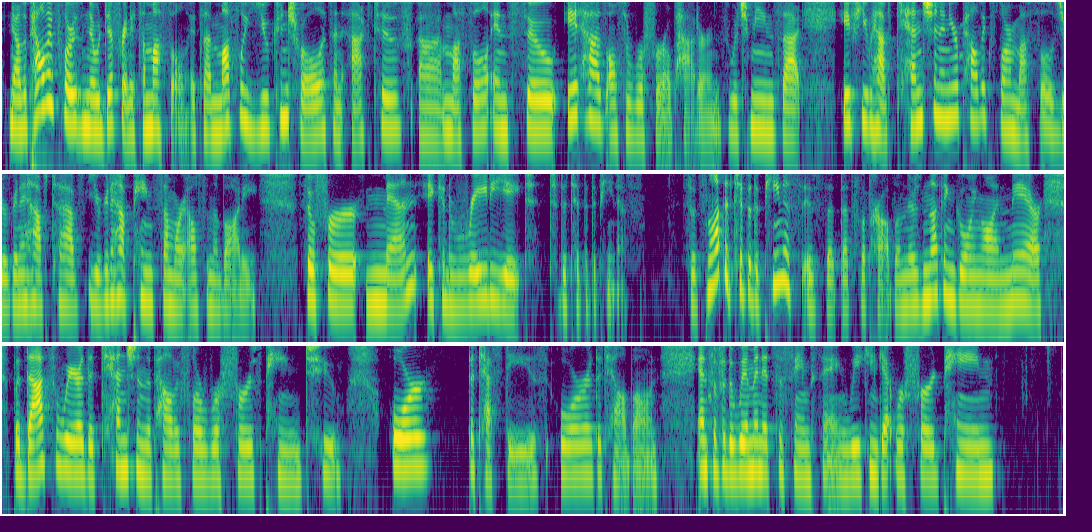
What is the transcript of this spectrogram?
Now, the pelvic floor is no different. It's a muscle. It's a muscle you control. It's an active uh, muscle. And so it has also referral patterns, which means that if you have tension in your pelvic floor muscles, you're going to have to have, you're going to have pain somewhere else in the body. So for men, it can radiate to the tip of the penis. So it's not the tip of the penis is that that's the problem. There's nothing going on there, but that's where the tension in the pelvic floor refers pain to, or the testes or the tailbone. And so for the women, it's the same thing. We can get referred pain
